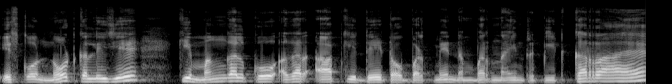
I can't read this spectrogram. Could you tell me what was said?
इसको नोट कर लीजिए कि मंगल को अगर आपकी डेट ऑफ़ बर्थ में नंबर नाइन रिपीट कर रहा है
